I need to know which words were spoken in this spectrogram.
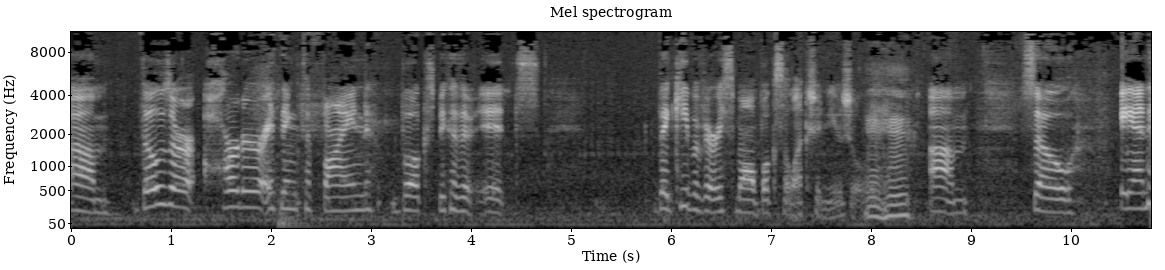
Um, those are harder, I think, to find books because it, it's they keep a very small book selection usually. Mm-hmm. Um, so, and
